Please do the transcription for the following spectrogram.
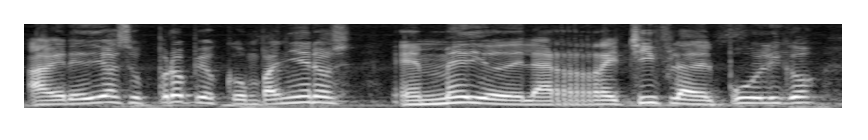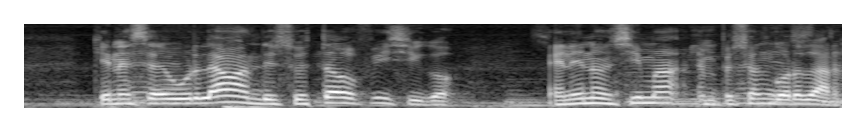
Agredió a sus propios compañeros en medio de la rechifla del público, quienes se burlaban de su estado físico. Eleno encima empezó a engordar.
